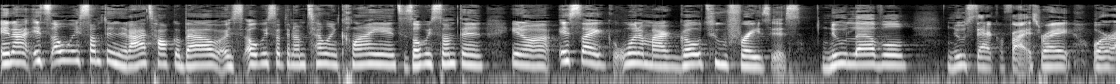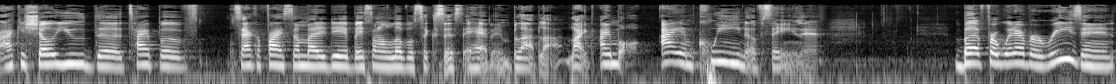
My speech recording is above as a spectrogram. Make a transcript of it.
And I, it's always something that I talk about. It's always something I'm telling clients. It's always something, you know, it's like one of my go to phrases new level, new sacrifice, right? Or I can show you the type of sacrifice somebody did based on a level of success they have and blah, blah. Like, I'm, I am queen of saying that. But for whatever reason,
